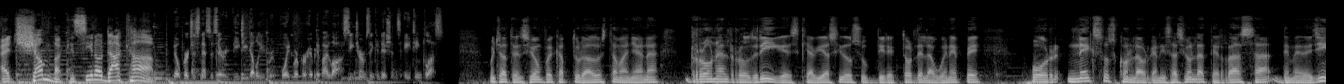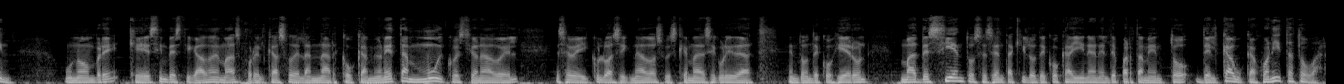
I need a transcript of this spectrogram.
at ChumbaCasino.com. No purchase necessary. VGW. Void were prohibited by law. See terms and conditions. 18 plus. Mucha atención, fue capturado esta mañana Ronald Rodríguez, que había sido subdirector de la UNP por nexos con la organización La Terraza de Medellín. Un hombre que es investigado además por el caso de la narcocamioneta, muy cuestionado él, ese vehículo asignado a su esquema de seguridad, en donde cogieron más de 160 kilos de cocaína en el departamento del Cauca. Juanita Tobar.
